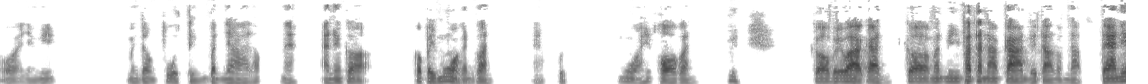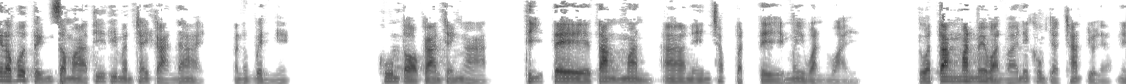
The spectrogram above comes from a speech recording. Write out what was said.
โอ้ยอย่างนี้ ไม่ต้องพูดถึงปัญญาแล้วนะอันนี้ก็ก็ไปมั่วกันก่อนนะพูด มั่วให้พอก่อน ก็ไม่ว่ากัน ก็มันมีพัฒนาการโดยตามลำดับ แต่อันนี้เราพูดถึงสมาธิที่มันใช้การได้ มันต้องเป็นอย่างนี้ คูณต่อการใช้งาน ทิเตตั้งมั่น อาเนนชับปัตเตไม่หวั่นไหว ตัวตั้งมั่นไม่หวั่นไหวนี่คงจะชัดอยู่แล้วใน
